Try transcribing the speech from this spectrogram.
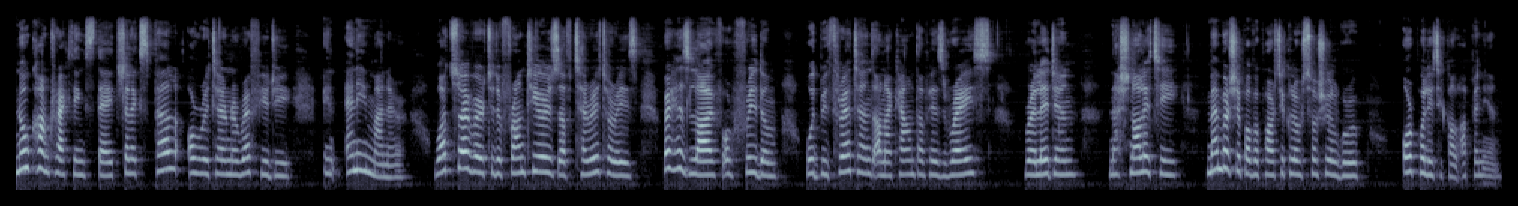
no contracting state shall expel or return a refugee in any manner whatsoever to the frontiers of territories where his life or freedom would be threatened on account of his race, religion, nationality, membership of a particular social group, or political opinion.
